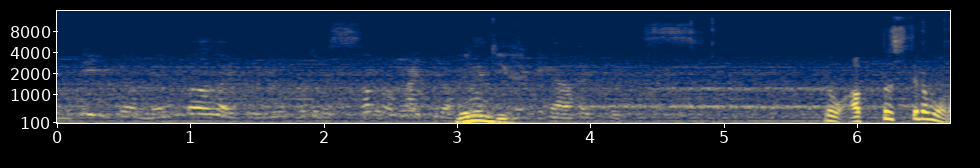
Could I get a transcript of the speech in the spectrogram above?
ンディーがメンバー外ということでサブの入ってがメンディーが入っています。でもアップしてるもんね。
